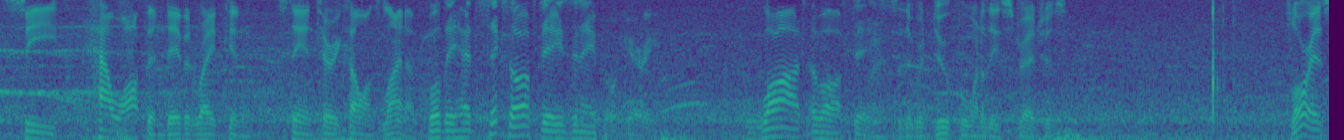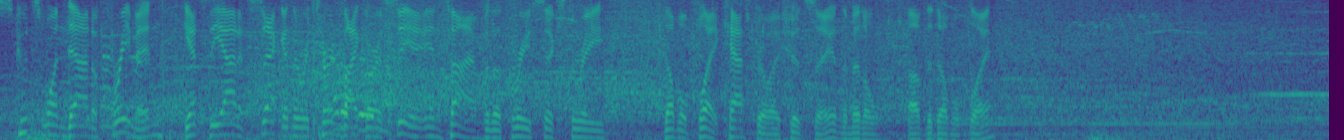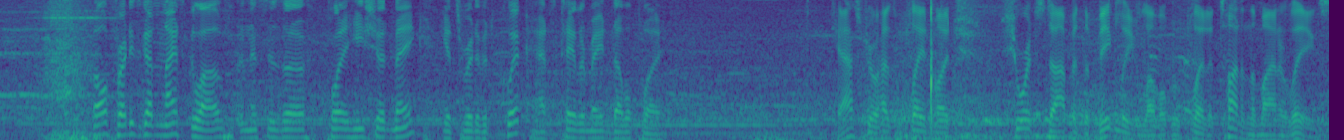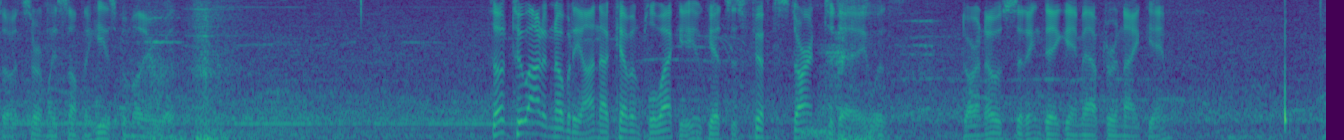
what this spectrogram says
see how often David Wright can stay in Terry Collins' lineup. Well, they had six off days in April, Gary. A lot of off days. Right, so they were due for one of these stretches. Flores scoots one down to Freeman, gets the out at second. The return by Garcia in time for the 3 6 3 double play. Castro, I should say, in the middle of the double play. Well, Freddie's got a nice glove, and this is a play he should make. Gets rid of it quick. That's tailor-made double play. Castro hasn't played much shortstop at the big league level, but played a ton in the minor leagues, so it's certainly something he's familiar with. So two out and nobody on. Now Kevin Plawecki, who gets his fifth start today with d'Arnaud sitting day game after a night game.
